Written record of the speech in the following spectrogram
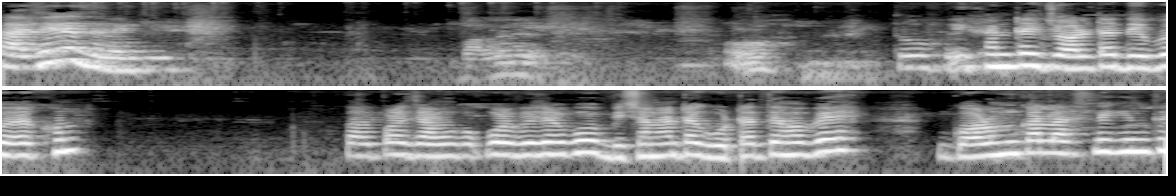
কাজে গেছে নাকি? ও তো এখানটায় জলটা দেবো এখন। তারপরে জামা কাপড় ভেজাবো বিছানাটা গোটাতে হবে। গরমকাল আসলে কিন্তু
